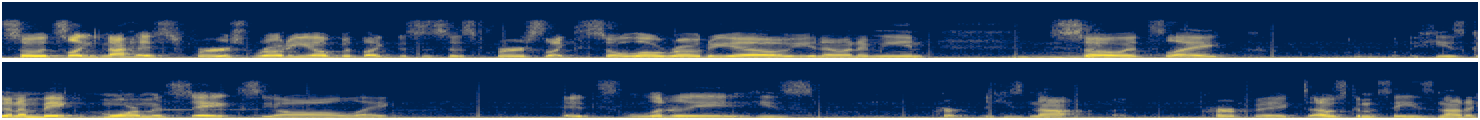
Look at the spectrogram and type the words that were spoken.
so it's like not his first rodeo, but like this is his first like solo rodeo, you know what I mean? Mhm. So it's like he's going to make more mistakes, y'all. Like it's literally he's per- he's not perfect. I was to say he's not a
